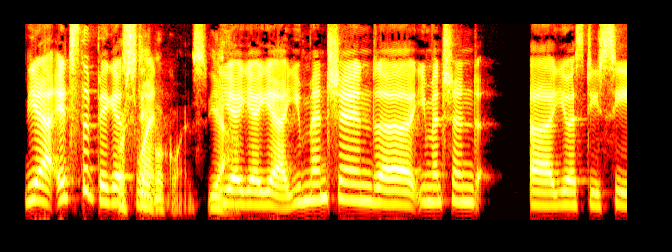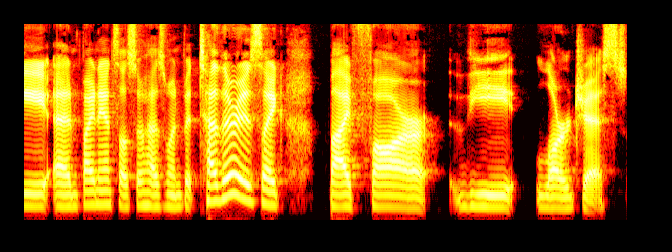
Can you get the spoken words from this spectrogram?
Yeah, it's the or biggest one. coins. Yeah. yeah, yeah, yeah. You mentioned uh, you mentioned uh, USDC and Binance also has one, but Tether is like by far the largest.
